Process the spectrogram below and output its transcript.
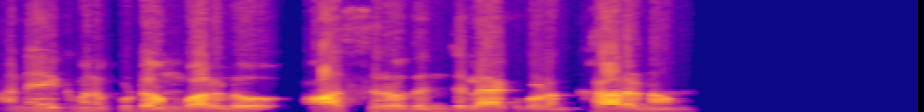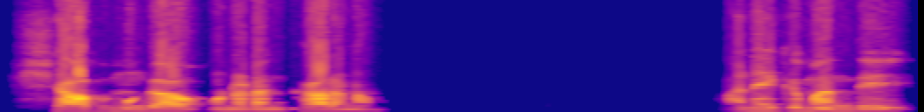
అనేకమైన కుటుంబాలలో ఆశీర్వదించలేకపోవడం కారణం శాపముగా ఉండడం కారణం. అనేక మంది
